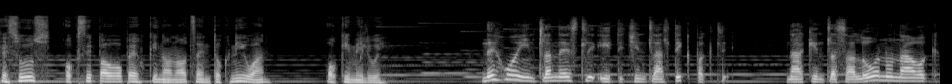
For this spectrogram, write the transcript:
Jesús oxipa opeu kinonotza in tokniwan, okimilui. Nehua intlanestli itich intlaltikpaktli. Nakin tlasaloa nonawak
